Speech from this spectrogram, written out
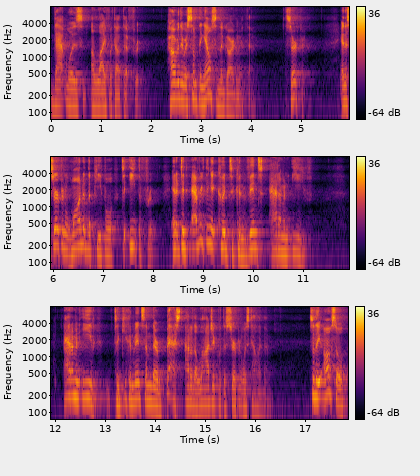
that was a life without that fruit. However, there was something else in the garden with them the serpent. And the serpent wanted the people to eat the fruit, and it did everything it could to convince Adam and Eve. Adam and Eve to convince them their best out of the logic what the serpent was telling them. So they also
